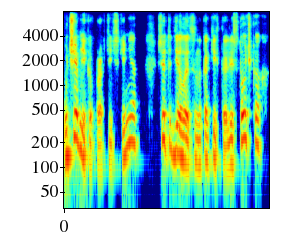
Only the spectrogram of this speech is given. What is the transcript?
учебников практически нет. Все это делается на каких-то листочках,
